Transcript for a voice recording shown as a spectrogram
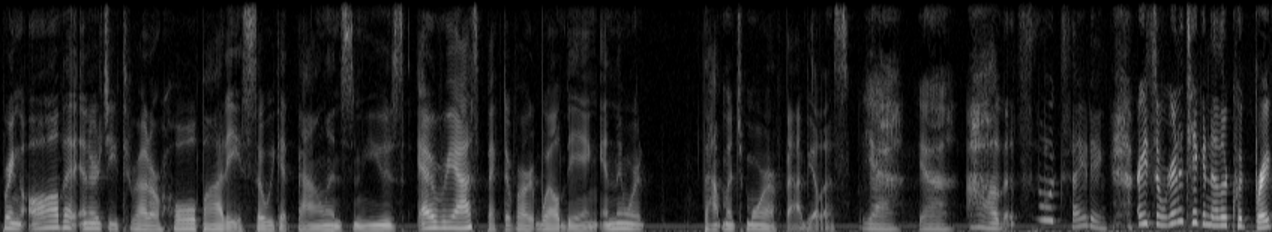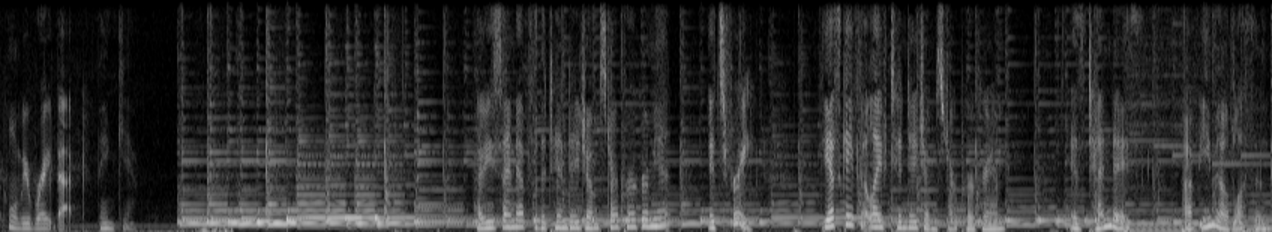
Bring all that energy throughout our whole body so we get balanced and use every aspect of our well being. And then we're that much more fabulous. yeah, yeah. Oh, that's so exciting. All right, so we're gonna take another quick break and we'll be right back. Thank you. Have you signed up for the 10 day Jumpstart program yet? It's free. The SK Fit Life 10 day Jumpstart program is 10 days of emailed lessons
